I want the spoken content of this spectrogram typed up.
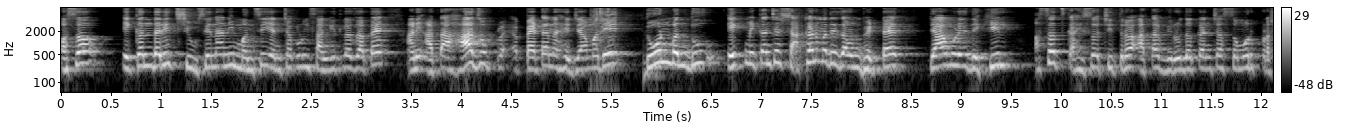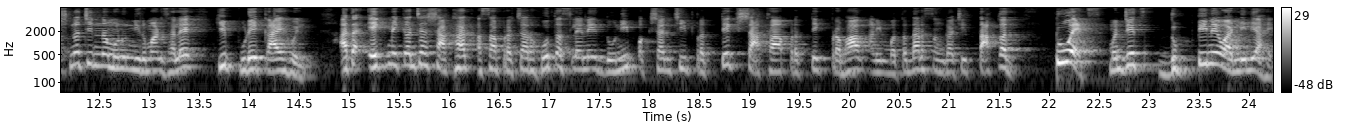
असं एकंदरीत शिवसेना आणि मनसे यांच्याकडून सांगितलं जात आहे आणि आता हा जो पॅटर्न आहे ज्यामध्ये दोन बंधू एकमेकांच्या शाखांमध्ये जाऊन भेटत आहेत त्यामुळे देखील असंच काहीसं चित्र आता विरोधकांच्या समोर प्रश्नचिन्ह म्हणून निर्माण झालंय की पुढे काय होईल. आता एकमेकांच्या शाखात असा प्रचार होत असल्याने दोन्ही पक्षांची प्रत्येक शाखा प्रत्येक प्रभाग आणि मतदारसंघाची ताकद टू एक्स म्हणजेच दुपटीने वाढलेली आहे.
